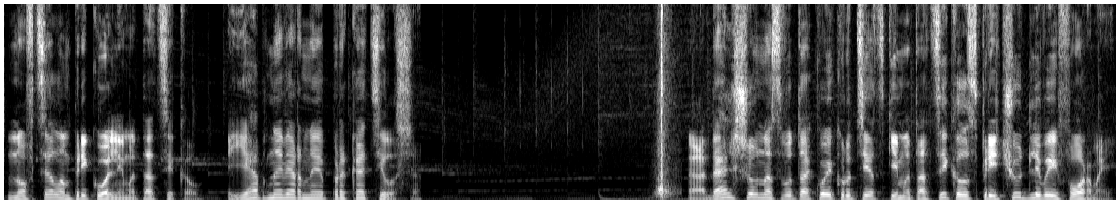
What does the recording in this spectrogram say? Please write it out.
Но в целом прикольный мотоцикл. Я бы, наверное, прокатился. А дальше у нас вот такой крутецкий мотоцикл с причудливой формой.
